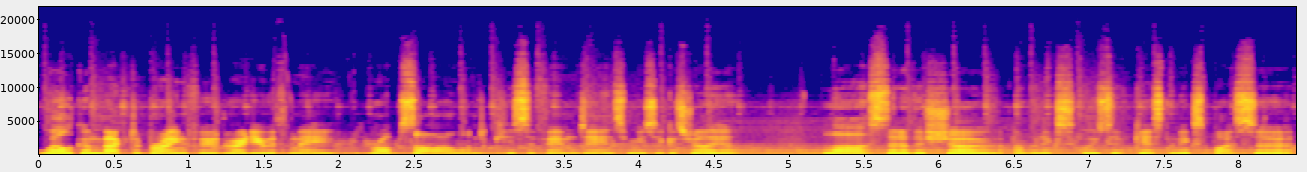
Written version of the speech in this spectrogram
Welcome back to Brain Food Radio with me, Rob Zile on Kiss FM Dance Music Australia. Last set of the show of an exclusive guest mix by Syrte.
